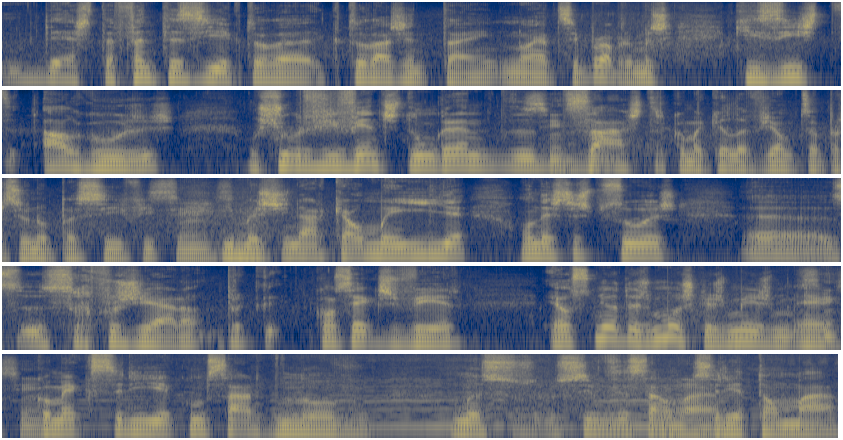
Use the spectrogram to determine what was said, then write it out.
desta fantasia que toda, que toda a gente tem, não é de si própria, mas que existe algures, os sobreviventes de um grande Sim, sim. desastre, como aquele avião que desapareceu no Pacífico, Sim, sim. imaginar que há uma ilha onde estas pessoas ah, se, se refugiaram, porque consegues ver, é o Senhor das Moscas mesmo, é Sim, sim. como é que seria começar de novo uma civilização Claro. que seria tão má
